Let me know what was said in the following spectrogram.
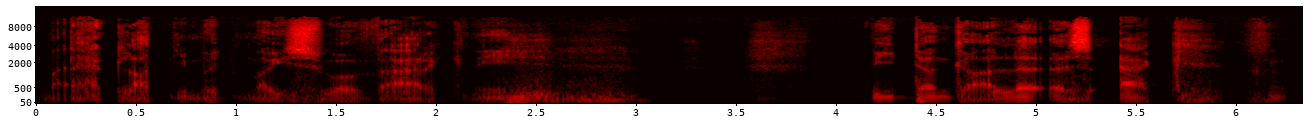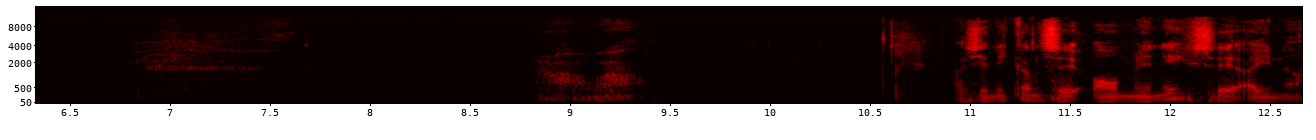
Maar ek laat nie met my so werk nie. Wie dink hulle is ek? As jy nie kan sê amen nie, sê eina.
